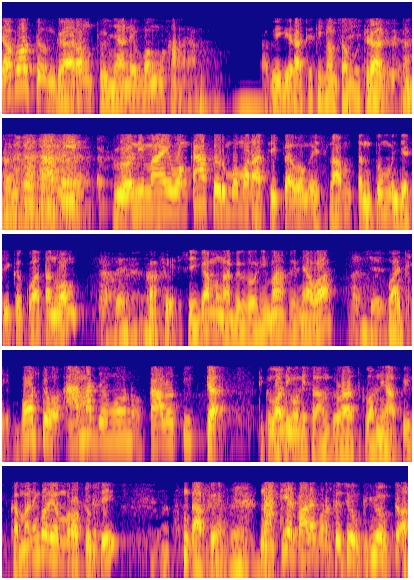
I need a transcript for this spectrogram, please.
Ya padha nggarong donyane wong haram. Tapi kira ada di Imam Samudra loh. Tapi dua nimai wong kafir umpama ora dipek wong Islam tentu menjadi kekuatan wong kafir. Sehingga mengambil ghanimah akhirnya wah wajib. wajib. Bodoh amat yang ngono. Kalau tidak dikeloni wong Islam, kalau dikeloni Habib, ke mana kok yang produksi kafir. Nah dia paling produksi bingung tuh.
